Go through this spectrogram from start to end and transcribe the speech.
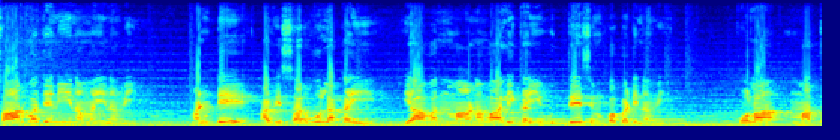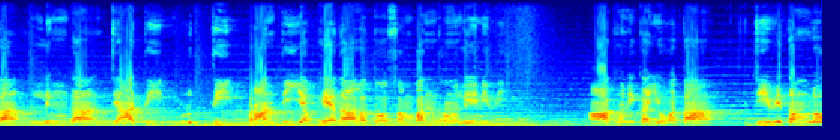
సార్వజనీనమైనవి. అంటే అవి సర్వులకై యావన్ మానవాళికై ఉద్దేశింపబడినవి. కుల మత లింగ జాతి వృత్తి ప్రాంతీయ భేదాలతో సంబంధం లేనివి. ఆధునిక యువత జీవితంలో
